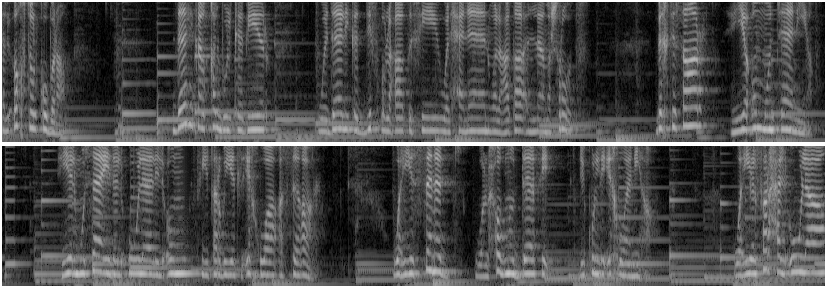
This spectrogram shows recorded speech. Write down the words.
الأخت الكبرى. ذلك القلب الكبير وذلك الدفء العاطفي والحنان والعطاء اللامشروط. باختصار هي أم تانية. هي المساعدة الأولى للأم في تربية الإخوة الصغار. وهي السند والحضن الدافئ لكل إخوانها. وهي الفرحة الأولى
